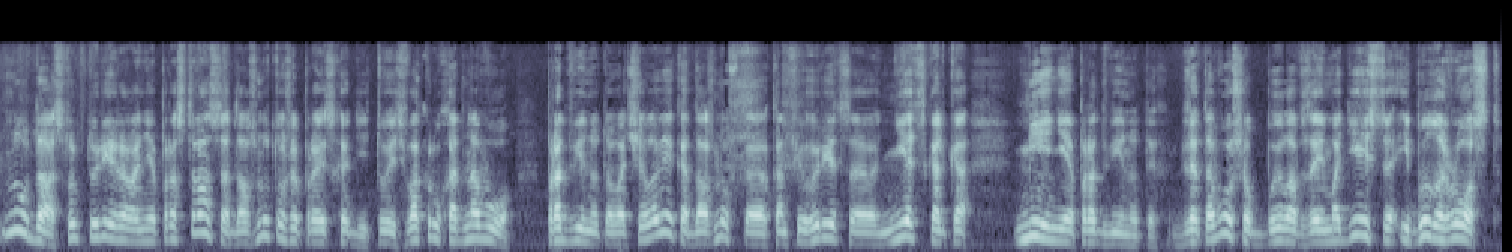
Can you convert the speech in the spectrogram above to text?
Ну да, структурирование пространства должно тоже происходить. То есть вокруг одного продвинутого человека должно конфигурироваться несколько менее продвинутых, для того, чтобы было взаимодействие и был рост.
